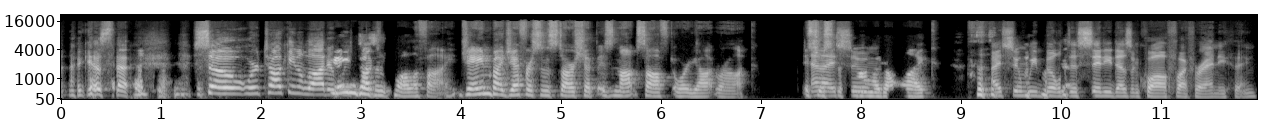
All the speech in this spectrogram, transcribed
I guess that. So we're talking a lot of. Jane doesn't qualify. Jane by Jefferson Starship is not soft or yacht rock. It's And just I a song I don't like. I assume we built this city doesn't qualify for anything.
